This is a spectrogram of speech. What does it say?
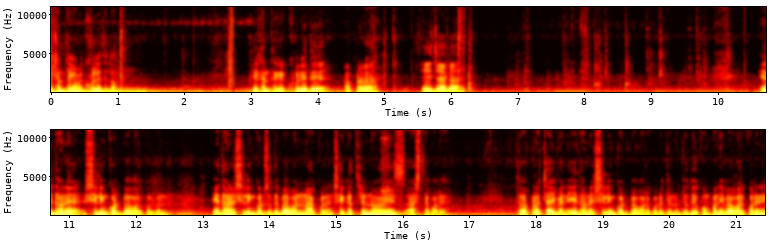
এখান থেকে আমি খুলে দিলাম। এখান থেকে খুলে দিয়ে আপনারা এই জায়গায় এ ধরনের সিলিং কট ব্যবহার করবেন। এ ধরনের সিলিং কট যদি ব্যবহার না করেন, সেক্ষেত্রে নয়েজ আসতে পারে। তো আপনারা চাইবেন এই ধরনের সিলিং কট ব্যবহার করার জন্য। যদিও কোম্পানি ব্যবহার করেনি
